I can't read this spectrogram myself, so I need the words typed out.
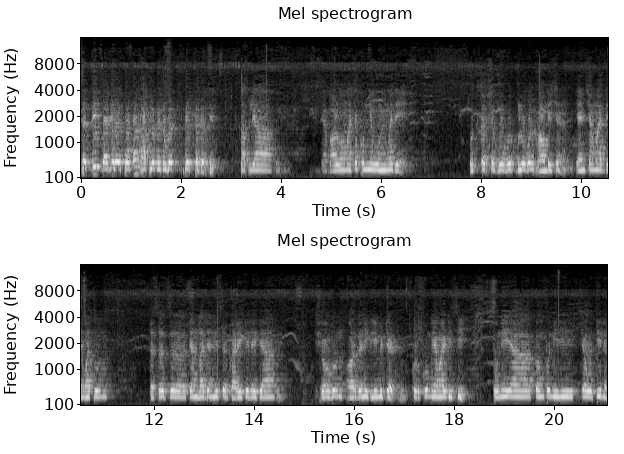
संदीप बाजीराव पोमन आपलं मनोगत व्यक्त करतील. आपल्या त्या बाळूमामाच्या पुण्यभूमीमध्ये उत्कर्ष ग्लोब- ग्लोबल फाउंडेशन यांच्या माध्यमातून तसंच त्यांना ज्यांनी सहकार्य केलंय त्या Shogun organic limited Kurkumbh M I D C Pune या कंपनीच्या वतीनं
